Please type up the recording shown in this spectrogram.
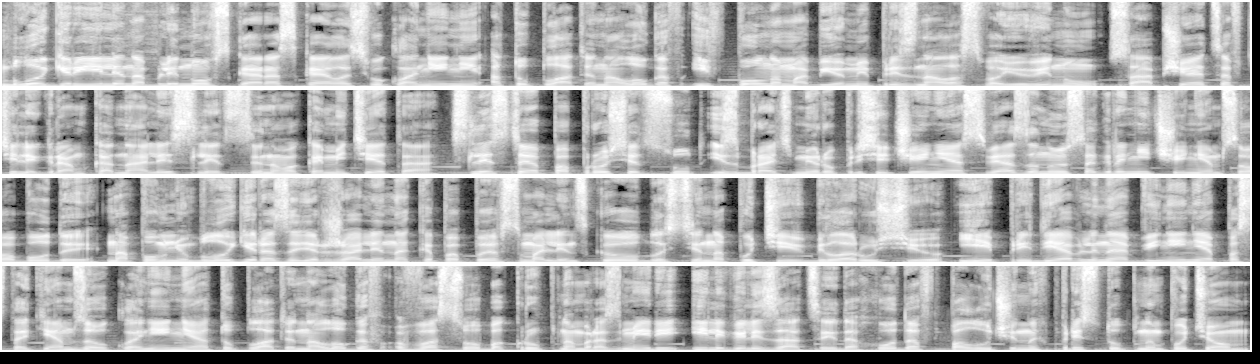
Блогер Елена Блиновская раскаялась в уклонении от уплаты налогов и в полном объеме признала свою вину, сообщается в телеграм-канале Следственного комитета. Следствие попросит суд избрать меру пресечения, связанную с ограничением свободы. Напомню, блогера задержали на КПП в Смоленской области на пути в Белоруссию. Ей предъявлены обвинения по статьям за уклонение от уплаты налогов в особо крупном размере и легализации доходов, полученных преступным путем.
